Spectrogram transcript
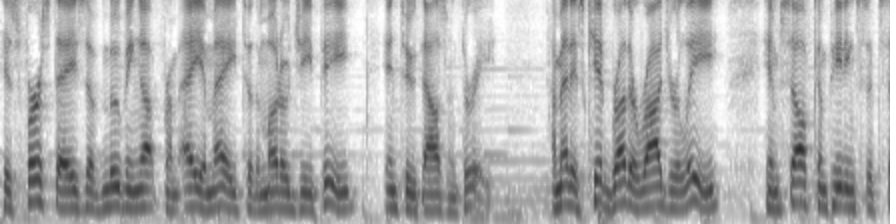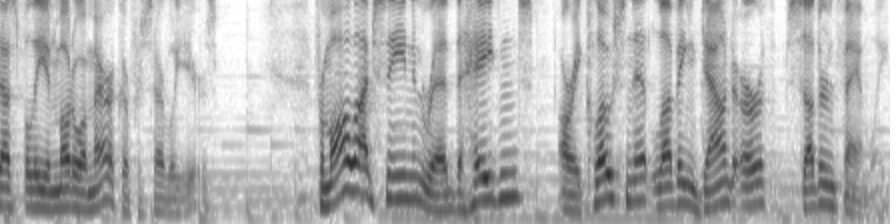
his first days of moving up from AMA to the MotoGP in 2003. I met his kid brother Roger Lee, himself competing successfully in Moto America for several years. From all I've seen and read, the Haydens are a close knit, loving, down to earth Southern family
